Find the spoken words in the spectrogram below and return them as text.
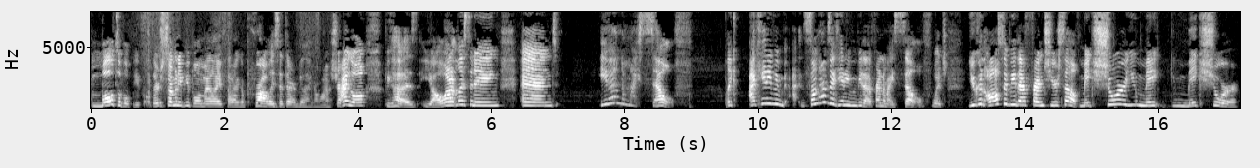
multiple people. There's so many people in my life that I could probably sit there and be like, I want to strangle because y'all aren't listening. And even to myself like I can't even sometimes I can't even be that friend to myself, which you can also be that friend to yourself. Make sure you make you make sure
